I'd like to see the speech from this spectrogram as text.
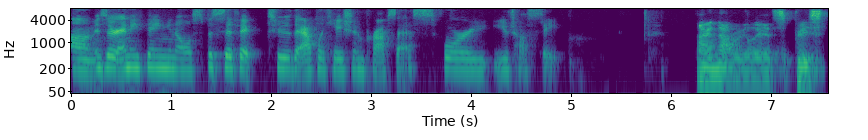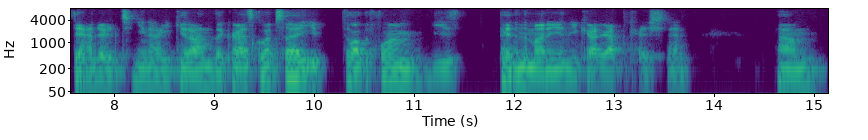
um, is there anything you know specific to the application process for Utah State? I mean, not really. It's pretty standard. You know, you get on the grad school website, you fill out the form, you pay them the money, and you got your application in. Um,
